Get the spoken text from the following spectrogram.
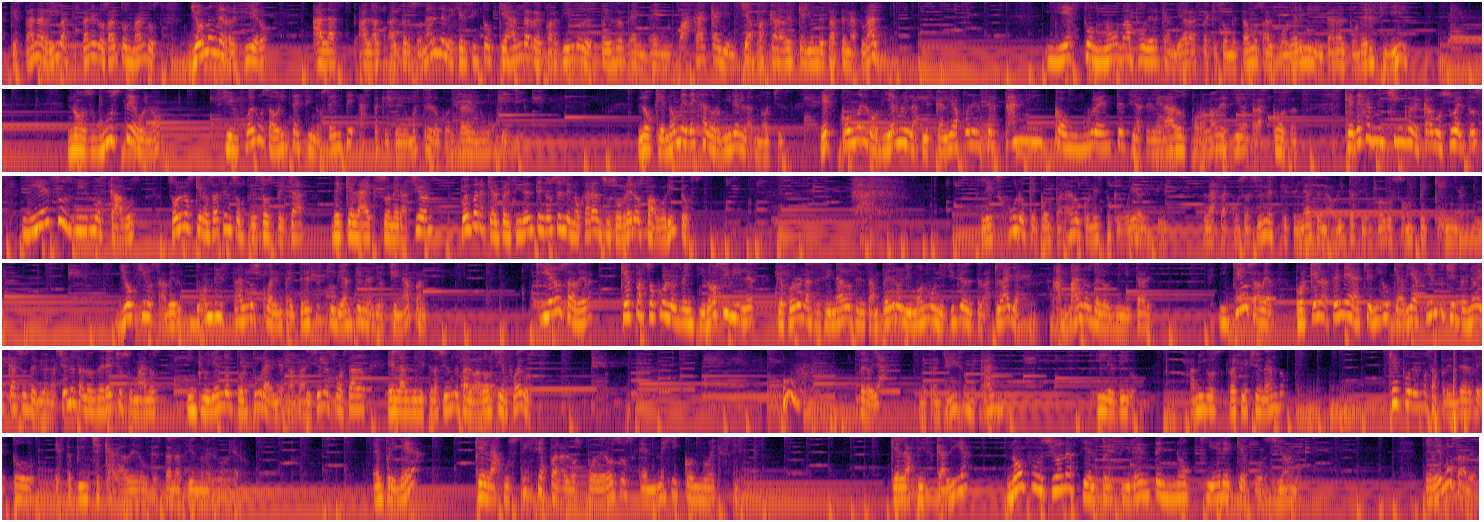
que están arriba, que están en los altos mandos. Yo no me refiero a las, al personal del ejército que anda repartiendo despensas en, en Oaxaca y en Chiapas cada vez que hay un desastre natural. Y esto no va a poder cambiar hasta que sometamos al poder militar, al poder civil. Nos guste o no, Cienfuegos ahorita es inocente hasta que se demuestre lo contrario en un juicio. Lo que no me deja dormir en las noches es cómo el gobierno y la fiscalía pueden ser tan incongruentes y acelerados, por no decir otras cosas, que dejan un chingo de cabos sueltos y esos mismos cabos son los que nos hacen sospechar de que la exoneración fue para que al presidente no se le enojaran sus obreros favoritos. Les juro que comparado con esto que voy a decir, las acusaciones que se le hacen ahorita a Cienfuegos son pequeñas. Yo quiero saber dónde están los 43 estudiantes de Ayotzinapan. Quiero saber qué pasó con los 22 civiles que fueron asesinados en San Pedro Limón, municipio de Tlatlaya, a manos de los militares. Y quiero saber por qué la CNH dijo que había 189 casos de violaciones a los derechos humanos, incluyendo tortura y desapariciones forzadas en la administración de Salvador Cienfuegos. Uf, pero ya, me tranquilizo, me calmo y les digo, amigos, reflexionando, ¿qué podemos aprender de todo este pinche cagadero que están haciendo en el gobierno? En primera, que la justicia para los poderosos en México no existe. Que la fiscalía no funciona si el presidente no quiere que funcione. Debemos saber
